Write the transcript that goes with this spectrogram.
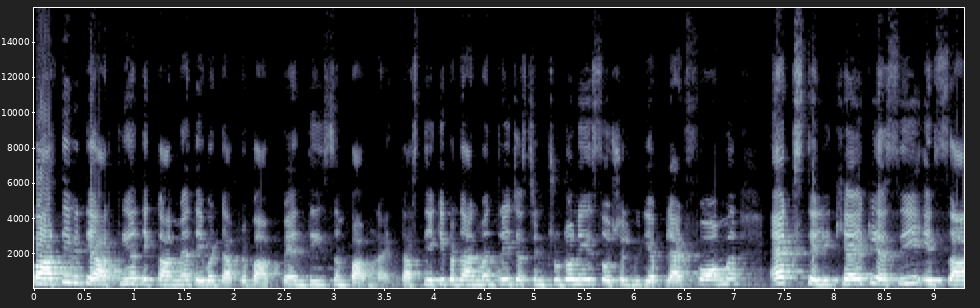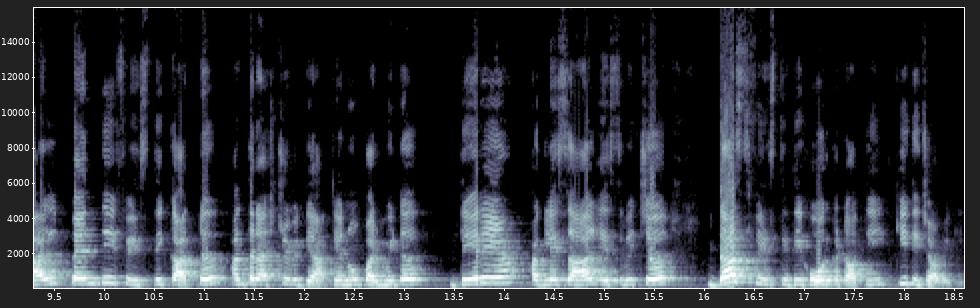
ਭਾਰਤੀ ਵਿਦਿਆਰਥੀਆਂ ਤੇ ਕਾਮਿਆਂ ਤੇ ਵੱਡਾ ਪ੍ਰਭਾਵ ਪੈਣ ਦੀ ਸੰਭਾਵਨਾ ਹੈ। ਦੱਸਦੀ ਹੈ ਕਿ ਪ੍ਰਧਾਨ ਮੰਤਰੀ ਜਸਟਿਨ ਟਰੂਡੋ ਨੇ ਸੋਸ਼ਲ ਮੀਡੀਆ ਪਲੇਟਫਾਰਮ ਐਕਸ ਤੇ ਲਿਖਿਆ ਹੈ ਕਿ ਅਸੀਂ ਇਸ ਸਾਲ 35% ਦੀ ਘੱਟ ਅੰਤਰਰਾਸ਼ਟਰੀ ਵਿਦਿਆਰਥੀਆਂ ਨੂੰ ਪਰਮਿਟ ਦੇ ਰਹੇ ਹਾਂ। ਅਗਲੇ ਸਾਲ ਇਸ ਵਿੱਚ 10% ਦੀ ਹੋਰ ਕਟੌਤੀ ਕੀਤੀ ਜਾਵੇਗੀ।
